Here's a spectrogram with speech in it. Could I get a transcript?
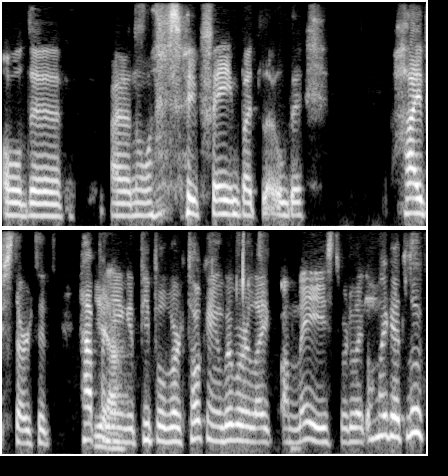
all the i don't know what to say fame but all the hype started happening yeah. people were talking we were like amazed we are like oh my god look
